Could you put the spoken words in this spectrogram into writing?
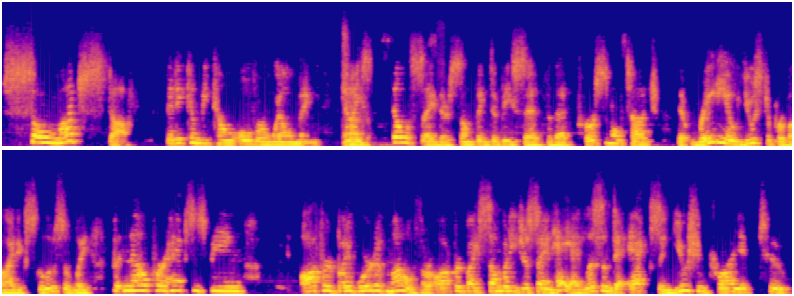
so much stuff that it can become overwhelming. And I still say there's something to be said for that personal touch that radio used to provide exclusively, but now perhaps is being offered by word of mouth or offered by somebody just saying, Hey, I listened to X and you should try it too.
